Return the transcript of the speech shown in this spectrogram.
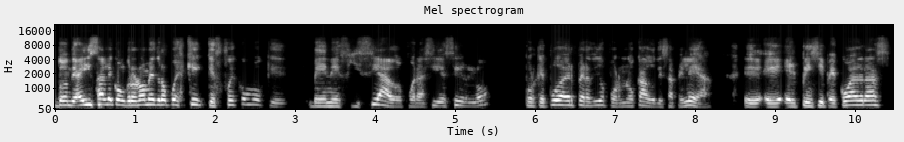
donde ahí sale con cronómetro, pues que, que fue como que beneficiado, por así decirlo, porque pudo haber perdido por nocaut de esa pelea. Eh, eh, el príncipe Cuadras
